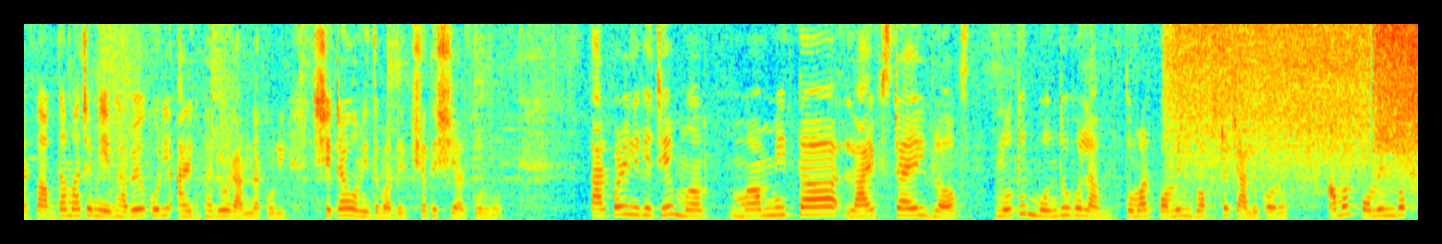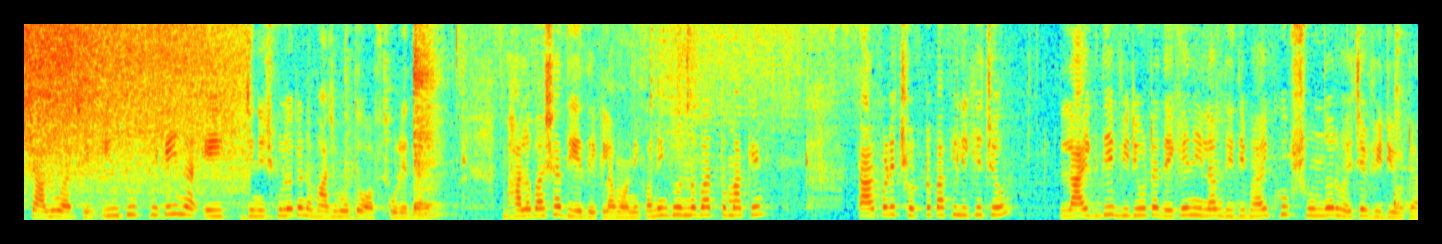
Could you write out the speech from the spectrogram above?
আর পাবদা মাছ আমি এভাবেও করি, আরেকভাবেও রান্না করি। সেটাও আমি তোমাদের সাথে শেয়ার করব। তারপরে লিখেছে মামিতা লাইফস্টাইল ব্লগস নতুন বন্ধু হলাম। তোমার কমেন্ট বক্সটা চালু করো। আমার কমেন্ট বক্স চালু আছে। ইউটিউব থেকেই না এই জিনিসগুলোকে না মাঝে মধ্যে অফ করে দেয়। ভালোবাসা দিয়ে দেখলাম। অনেক অনেক ধন্যবাদ তোমাকে। তারপরে ছোট্ট পাখি লিখেছো লাইক দিয়ে ভিডিওটা দেখে নিলাম, দিদি ভাই। খুব সুন্দর হয়েছে ভিডিওটা।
